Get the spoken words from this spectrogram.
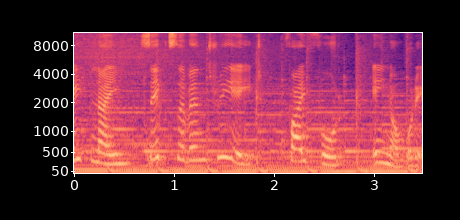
eight nine six seven three eight five four এই নম্বরে।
